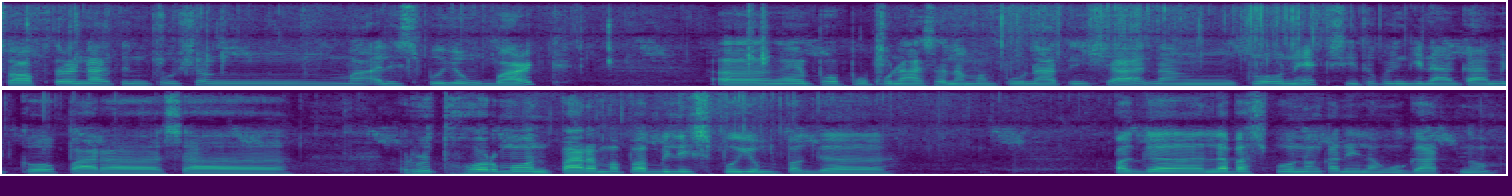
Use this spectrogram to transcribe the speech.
So after natin po siyang maalis po yung bark, ah, ngayon po pupunasan naman po natin siya ng Clonex. Ito po yung ginagamit ko para sa root hormone para mapabilis po yung pag ah, paglabas po ng kanilang ugat, no?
